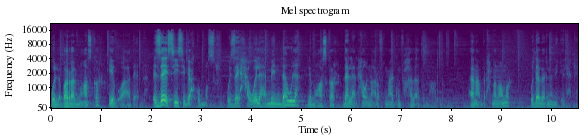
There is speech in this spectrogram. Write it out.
واللي بره المعسكر يبقوا أعداء. إزاي السيسي بيحكم مصر؟ وإزاي حولها من دولة لمعسكر؟ ده اللي هنحاول نعرفه معاكم في حلقة النهارده. أنا عبد الرحمن عمر وده برنامج الحكاية.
